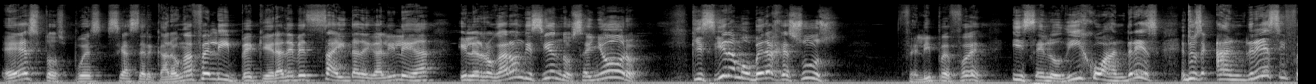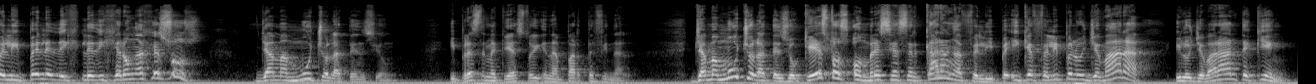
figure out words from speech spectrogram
estos pues se acercaron a Felipe, que era de Bethsaida de Galilea, y le rogaron diciendo, Señor, quisiéramos ver a Jesús. Felipe fue y se lo dijo a Andrés. Entonces Andrés y Felipe le, dijeron a Jesús, llama mucho la atención. Y présteme que ya estoy en la parte final llama mucho la atención que estos hombres se acercaran a Felipe y que Felipe los llevara ¿Y lo llevará ante quién?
